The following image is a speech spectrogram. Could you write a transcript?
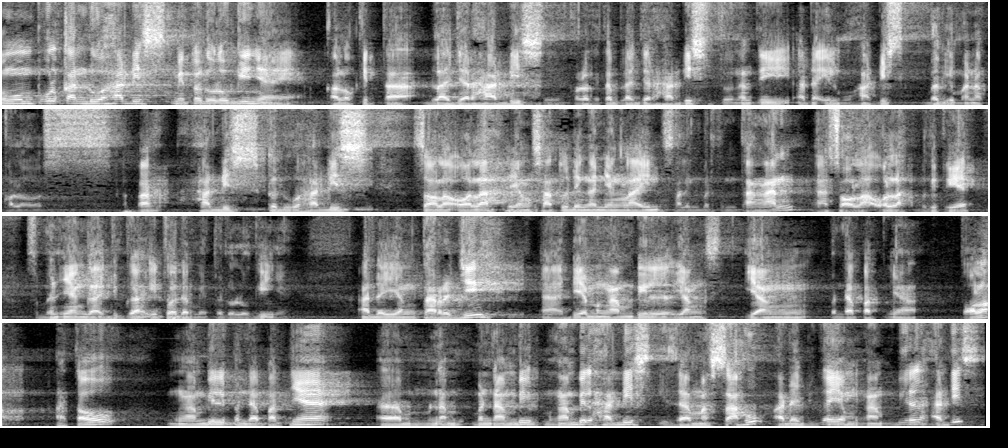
mengumpulkan dua hadis metodologinya ya. Kalau kita belajar hadis, ya. kalau kita belajar hadis itu nanti ada ilmu hadis. Bagaimana kalau apa hadis kedua hadis seolah-olah yang satu dengan yang lain saling bertentangan, nah, seolah-olah begitu ya. Sebenarnya enggak juga, itu ada metodologinya. Ada yang tarjih, nah, dia mengambil yang yang pendapatnya tolak atau mengambil pendapatnya uh, menambil mengambil hadis izamasahu, ada juga yang mengambil hadis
